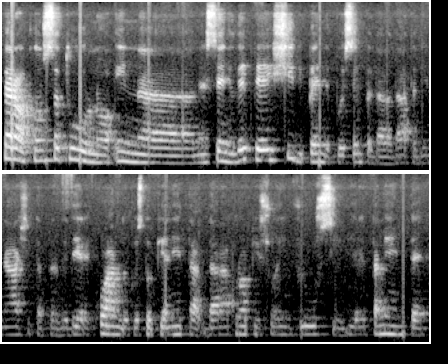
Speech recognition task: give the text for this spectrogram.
però con Saturno in, uh, nel segno dei pesci, dipende poi sempre dalla data di nascita per vedere quando questo pianeta darà proprio i suoi influssi direttamente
